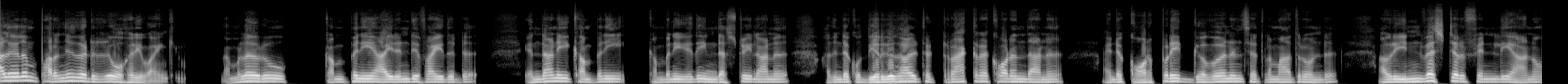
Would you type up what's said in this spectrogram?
ആളുകളും പറഞ്ഞു കേട്ടിട്ട് ഓഹരി വാങ്ങിക്കും. നമ്മളൊരു കമ്പനി ഐഡന്റിഫൈ ചെയ്തിട്ട് എന്താണ് ഈ കമ്പനി കമ്പനി ഏത് ഇൻഡസ്ട്രിയിലാണ് അതിന്റെ ദീർഘകാലത്തെ ട്രാക്ക് റെക്കോർഡ് എന്താണ് അതിന്റെ കോർപ്പറേറ്റ് ഗവേണൻസ് എത്രമാത്രമുണ്ട് അവർ ഇൻവെസ്റ്റർ ഫ്രണ്ട്ലി ആണോ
